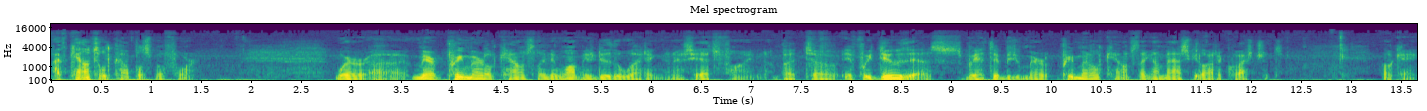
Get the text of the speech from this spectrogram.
I've counseled couples before. where uh, mar- premarital counseling, they want me to do the wedding, and I say that's fine. But uh, if we do this, we have to do mar- premarital counseling. I'm asking a lot of questions. Okay,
